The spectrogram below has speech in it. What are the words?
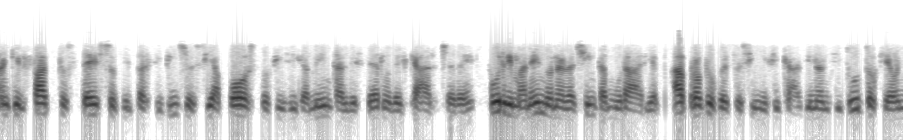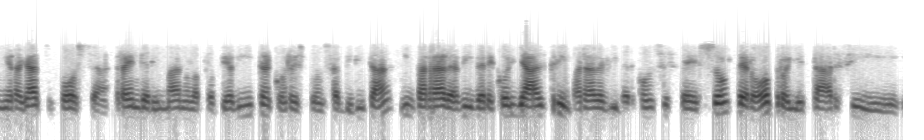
Anche il fatto stesso che il pastificio sia posto fisicamente all'esterno del carcere, pur rimanendo nella cinta muraria, ha proprio questo significato. Innanzitutto che ogni ragazzo possa prendere in mano la propria vita con responsabilità, imparare a vivere con gli altri, imparare a vivere con se stesso, però proiettarsi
